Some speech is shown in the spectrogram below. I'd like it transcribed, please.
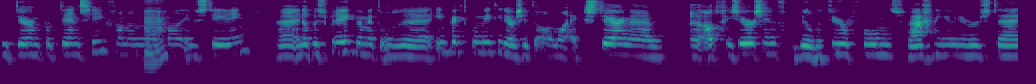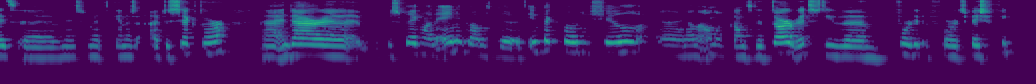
return potentie van een, mm-hmm. van een investering. Uh, en dat bespreken we met onze Impact Committee. Daar zitten allemaal externe adviseurs in, Wild Natuurfonds, Wageningen Universiteit, mensen met kennis uit de sector. Uh, en daar uh, bespreken we aan de ene kant de, het impactpotentieel uh, en aan de andere kant de targets die we voor de, voor, het specifiek,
